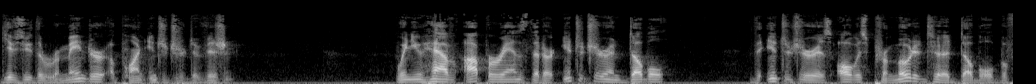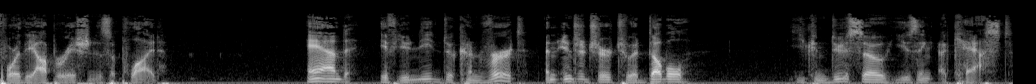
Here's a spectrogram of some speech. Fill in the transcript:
gives you the remainder upon integer division. When you have operands that are integer and double, the integer is always promoted to a double before the operation is applied. And if you need to convert an integer to a double, you can do so using a cast.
